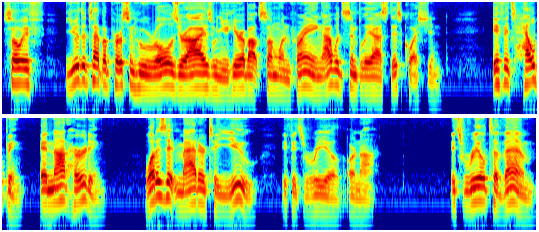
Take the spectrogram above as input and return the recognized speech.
So if you're the type of person who rolls your eyes when you hear about someone praying, I would simply ask this question. If it's helping and not hurting, what does it matter to you if it's real or not? It's real to them,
